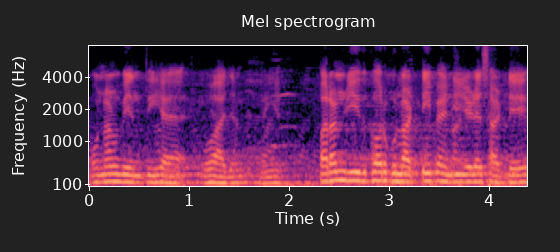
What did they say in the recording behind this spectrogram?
ਉਹਨਾਂ ਨੂੰ ਬੇਨਤੀ ਹੈ, ਉਹ ਆ ਜਾਣ। ਨਹੀਂ ਪਰਮਜੀਤ ਕੌਰ ਗੁਲਾਟੀ ਭੈਣ ਜੀ ਜਿਹੜੇ ਸਾਡੇ,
